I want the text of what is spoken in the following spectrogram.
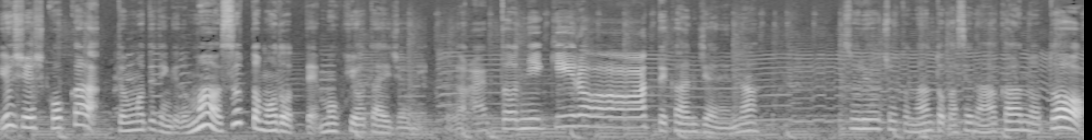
よしよしこっからって思っててんけどまあすっと戻って目標体重に。あと2キロって感じやねんな。それをちょっとなんとかせなあかんのと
